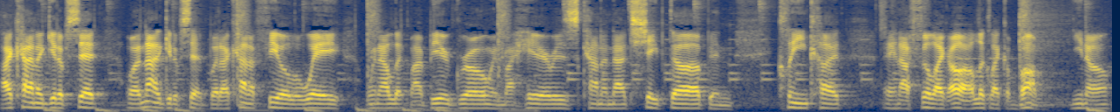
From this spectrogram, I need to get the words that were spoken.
I kind of get upset, or not get upset, but I kind of feel a way when I let my beard grow and my hair is kind of not shaped up and clean cut, and I feel like, oh, I look like a bum, you know,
